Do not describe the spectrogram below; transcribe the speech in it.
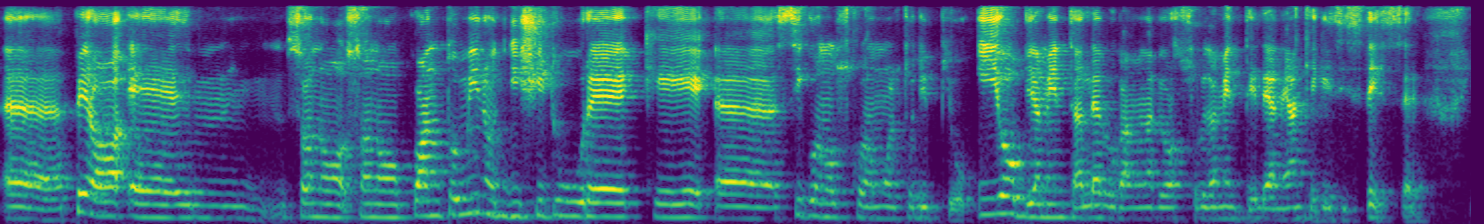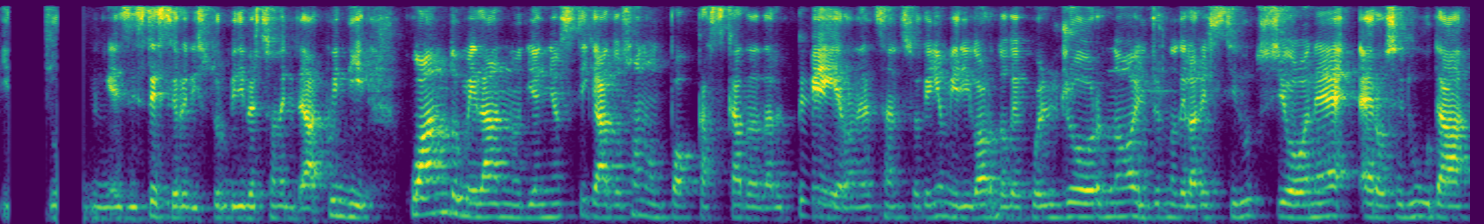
eh, però è, sono, sono quantomeno diciture che eh, si conoscono molto di più. Io ovviamente all'epoca non avevo assolutamente idea neanche che esistessero esistessero disturbi di personalità, quindi quando me l'hanno diagnosticato sono un po' cascata dal pero, nel senso che io mi ricordo che quel giorno, il giorno della restituzione, ero seduta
